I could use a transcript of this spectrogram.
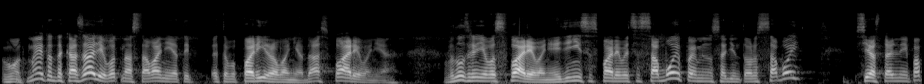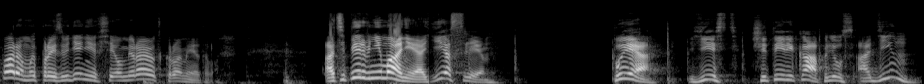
Вот, мы это доказали вот на основании этой, этого парирования, да, спаривания, внутреннего спаривания. Единица спаривается с собой, p-1 тоже с собой, все остальные по парам, и произведения все умирают, кроме этого. А теперь внимание, если p есть 4k плюс 1,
